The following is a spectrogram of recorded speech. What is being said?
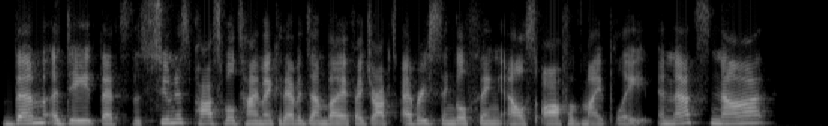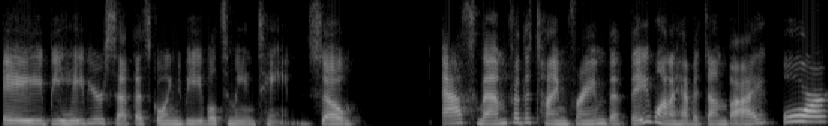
them a date that's the soonest possible time I could have it done by if I dropped every single thing else off of my plate. And that's not a behavior set that's going to be able to maintain. So ask them for the time frame that they want to have it done by or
